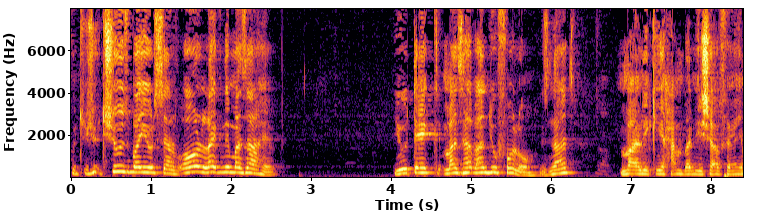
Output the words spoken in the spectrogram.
You choose by yourself, or like the mazahib. You take mazhab and you follow, is not? Maliki, Hanbali, Shafi'i,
